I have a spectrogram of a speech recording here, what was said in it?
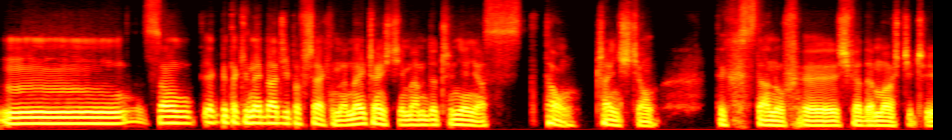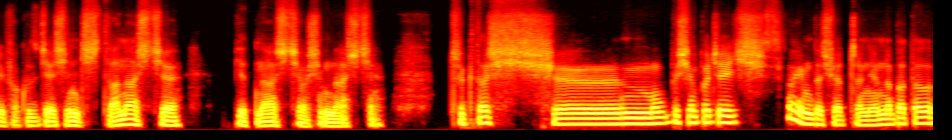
mm, są jakby takie najbardziej powszechne. Najczęściej mamy do czynienia z tą częścią tych stanów y, świadomości, czyli fokus 10, 12, 15, 18. Czy ktoś y, mógłby się podzielić swoim doświadczeniem? No bo to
